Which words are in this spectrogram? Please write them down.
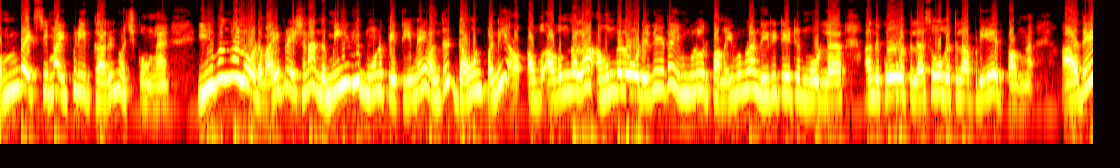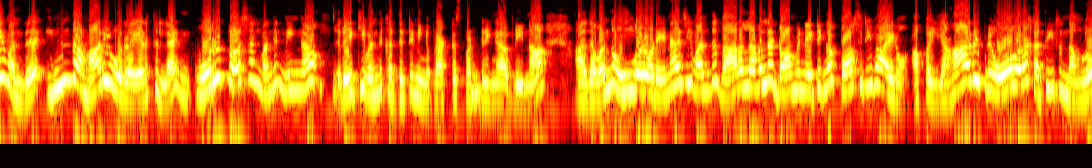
ரொம்ப எக்ஸ்ட்ரீமா இப்படி இருக்காருன்னு வச்சுக்கோங்களேன். இவங்களோட வைப்ரேஷனை அந்த மீதி மூணு பேர்த்தையுமே வந்து டவுன் பண்ணி அவ் அவங்கலாம் அவங்களோட இதே தான் இவங்களும் இருப்பாங்க. இவங்க அவங்களும் அந்த இரிட்டேட்டட் மூடில் அந்த கோவத்துல சோகத்துல அப்படியே இருப்பாங்க. அதே வந்து இந்த மாதிரி ஒரு இடத்துல ஒரு பர்சன் வந்து நீங்க ரேக்கி வந்து கத்துட்டு நீங்க ப்ராக்டிஸ் பண்றீங்க அப்படின்னா அதை வந்து உங்களோட எனர்ஜி வந்து வேற லெவல்ல டாமினேட்டிங்கா பாசிட்டிவா ஆயிடும். அப்ப யார் இப்படி ஓவரா கத்திட்டு இருந்தாங்களோ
